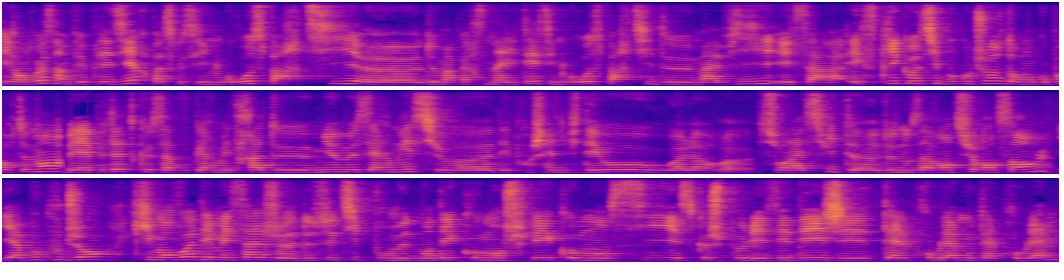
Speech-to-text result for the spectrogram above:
et en vrai ça me fait plaisir parce que c'est une grosse partie euh, de ma personnalité, c'est une grosse partie de ma vie et ça explique aussi beaucoup de choses dans mon comportement. Mais peut-être que ça vous permettra de mieux me cerner sur euh, des prochaines vidéos ou alors euh, sur la suite de nos aventures ensemble. Il y a beaucoup de gens qui m'envoient des messages de ce type pour me demander comment je fais, comment si, est-ce que je peux les aider, j'ai tel problème ou tel problème.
